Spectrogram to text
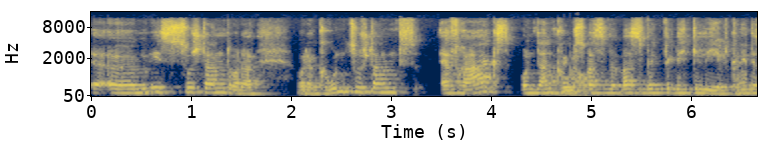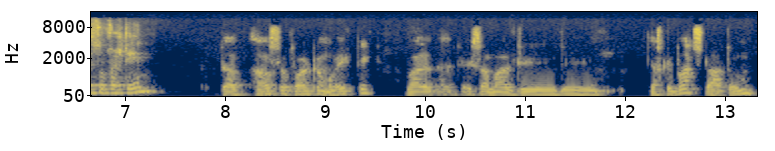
ähm, Ist-Zustand oder, oder Grundzustand erfragst und dann guckst, genau. was, was wird wirklich gelebt. Kann ich das so verstehen? Da hast du vollkommen richtig, weil äh, ich sag mal, die, die, das Geburtsdatum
